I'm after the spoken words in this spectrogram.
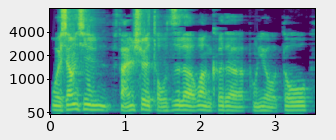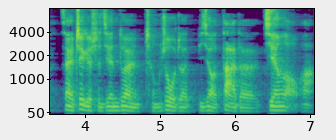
我相信，凡是投资了万科的朋友，都在这个时间段承受着比较大的煎熬啊。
